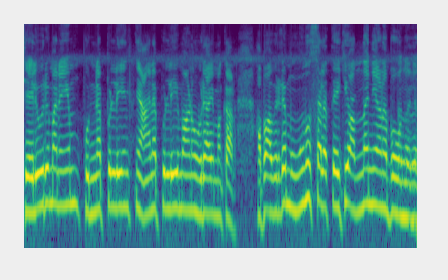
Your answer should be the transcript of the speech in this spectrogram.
ചേലൂര് മനയും പുന്നപ്പള്ളിയും ജ്ഞാനപ്പള്ളിയുമാണ് ഊരായ്മക്കാർ അപ്പോൾ അവരുടെ മൂന്ന് സ്ഥലത്തേക്ക് അന്ന് തന്നെയാണ് പോകുന്നത്.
